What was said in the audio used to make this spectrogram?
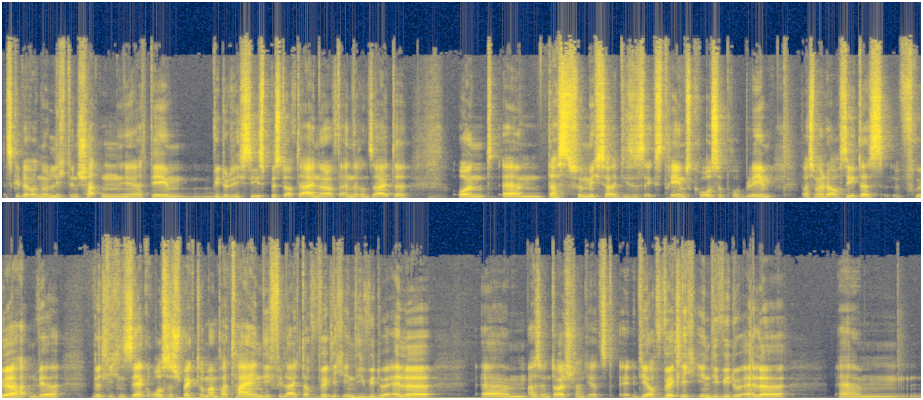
es gibt einfach nur Licht und Schatten, je nachdem, wie du dich siehst, bist du auf der einen oder auf der anderen Seite. Und ähm, das ist für mich so halt dieses extrem große Problem, was man da auch sieht, dass früher hatten wir wirklich ein sehr großes Spektrum an Parteien, die vielleicht auch wirklich individuelle, ähm, also in Deutschland jetzt, äh, die auch wirklich individuelle, ähm,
